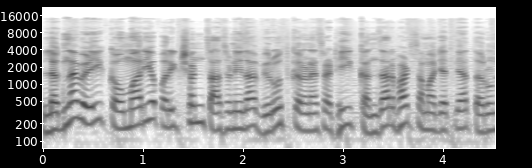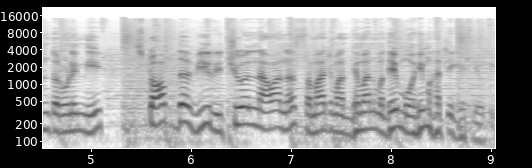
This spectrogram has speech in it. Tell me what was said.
लग्नावेळी कौमार्य परीक्षण चाचणीला विरोध करण्यासाठी कंजारभाट समाजातल्या तरुण तरुणींनी स्टॉप द व्ही रिच्युअल नावानं समाज माध्यमांमध्ये मोहीम हाती घेतली होती.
